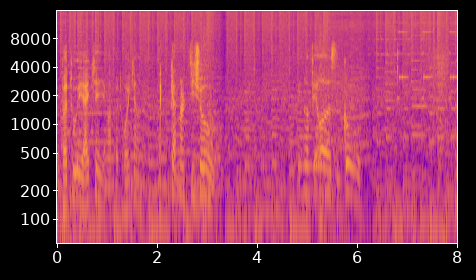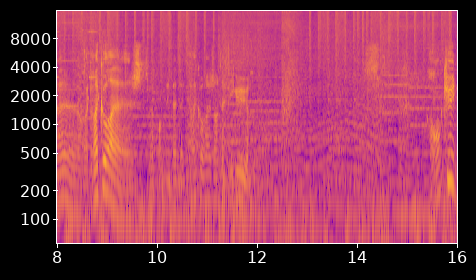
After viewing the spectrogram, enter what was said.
Le bateau est hacké, il y aura pas de requin. Un canal petit chaud. Féroce, go Alors, Dracorage. Tu vas prendre une attaque Dracorage dans ta figure. Rancune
